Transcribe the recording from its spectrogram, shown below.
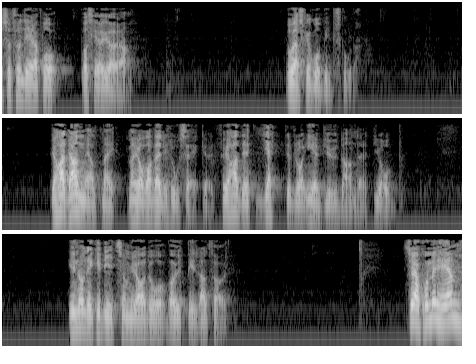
och så fundera på vad ska jag göra? Och jag ska gå bibelskolan. Jag hade anmält mig men jag var väldigt osäker. För jag hade ett jättebra erbjudande ett jobb. Inom det gebit som jag då var utbildad för. Så jag kommer hem.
